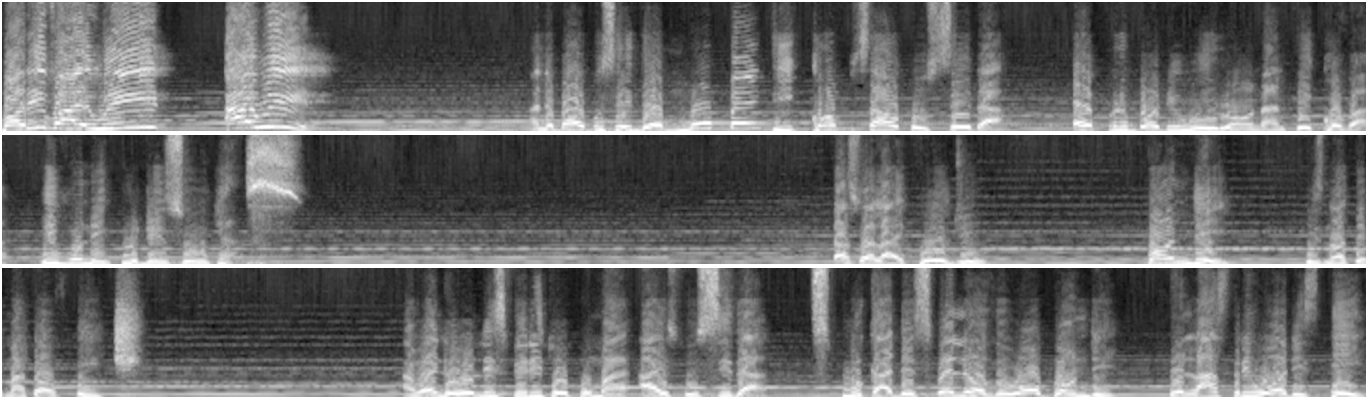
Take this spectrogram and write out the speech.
But if I win, I win. And the Bible says the moment he comes out to say that, everybody will run and take cover, even including soldiers. That's why I told you bondage is not a matter of age. And when the Holy Spirit opened my eyes to see that, look at the spelling of the word bondage. The last three words is age.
